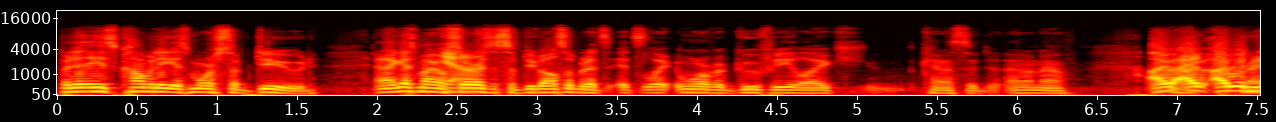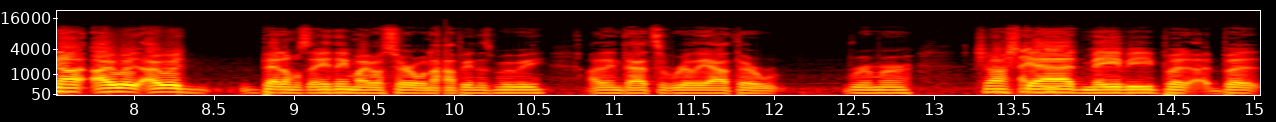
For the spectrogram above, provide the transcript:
but his comedy is more subdued. And I guess Michael Yeah. Cera's is subdued also, but it's it's like more of a goofy like kind of subdued. I don't know. I, Right, I, I would right. not. I would. I would bet almost anything Michael Cera will not be in this movie. I think that's a really out there rumor. Josh I- Gad maybe, but but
